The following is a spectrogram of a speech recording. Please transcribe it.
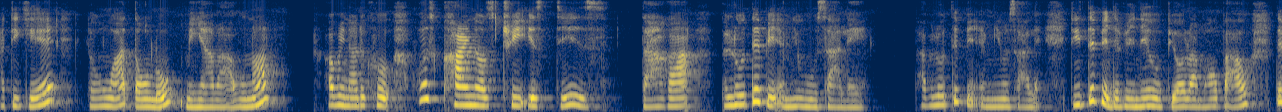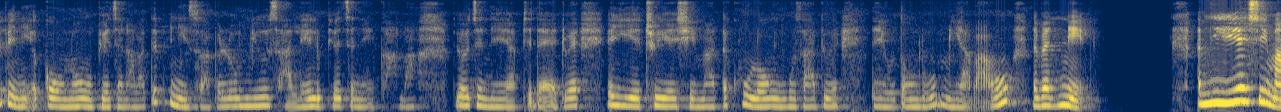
အတိကလုံးဝသုံးလို့မရပါဘူးเนาะဟုတ်ပြီနောက်တစ်ခု what kind of tree is this ဒါကဘလို့တစ်ပင်အမျိုးအစားလဲ ဒါဘလို့တစ်ပင်အမျိုးအစားလဲဒီတစ်ပင်တစ်ပင်လေးကိုပြောလာမဟုတ်ပါဘူးတစ်ပင်ကြီးအကုန်လုံးကိုပြောချင်တာပါတစ်ပင်ကြီးဆိုတာဘလို့မျိုးစားလဲလို့ပြောချင်တဲ့အခါမှာပြောချင်နေတာဖြစ်တဲ့အတွက်အဲ့ဒီရဲ့ tree ရဲ့ရှေ့မှာတစ်ခုလုံးကိုစားပြောတဲ့ကိုသုံးလို့မရပါဘူးနံပါတ်2အမည်ရဲ့ရှိမှ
